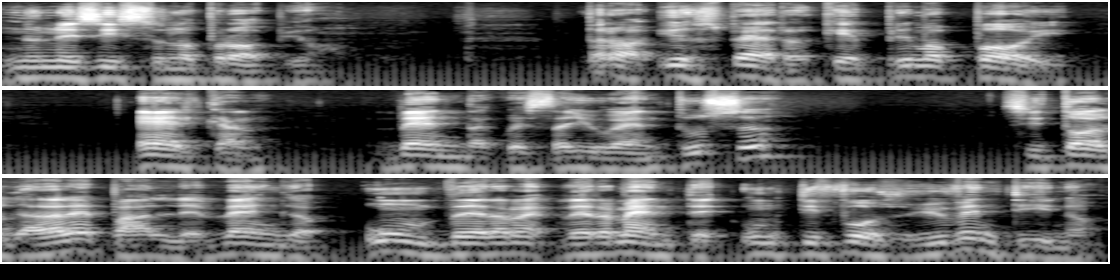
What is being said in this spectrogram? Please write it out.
non esistono proprio. Però io spero che prima o poi Elkan venda questa Juventus, si tolga dalle palle, venga un vera- veramente un tifoso juventino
